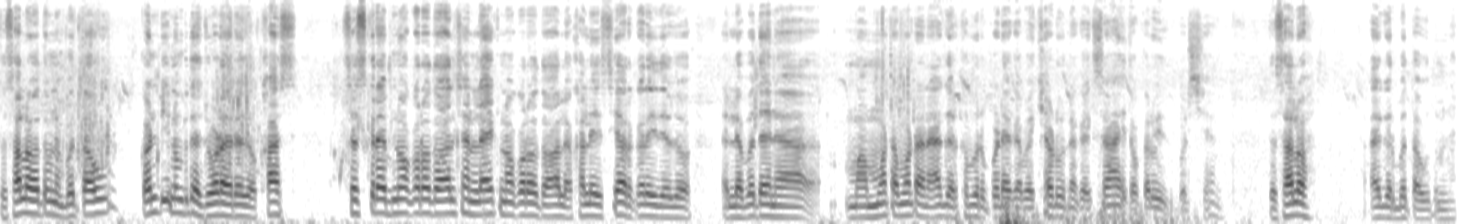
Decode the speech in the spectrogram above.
તો ચાલો હવે તમને બતાવું. કન્ટિન્યુ બધા જોડાઈ રહેજો. ખાસ સબસ્ક્રાઈબ ન કરો તો હાલશે ને લાઈક ન કરો તો હાલે. ખાલી શેર કરી દેજો. એટલે બધાને મોટા મોટાને આગળ ખબર પડે કે ભાઈ ખેડૂતને કંઈક સહાય તો કરવી જ પડશે એમ. તો ચાલો, આગળ બતાવું તમને.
